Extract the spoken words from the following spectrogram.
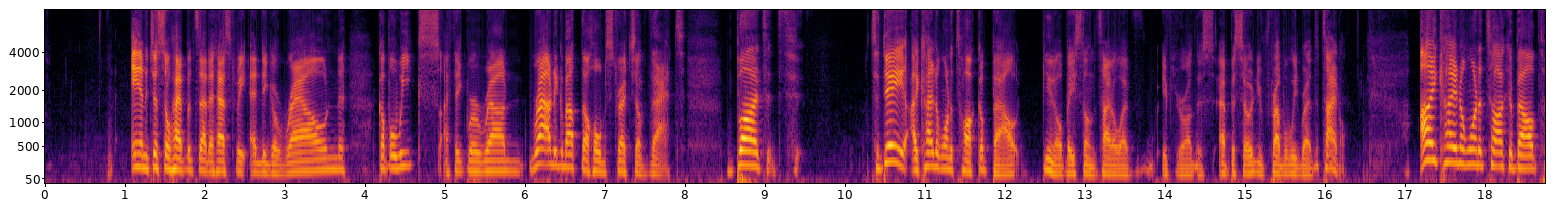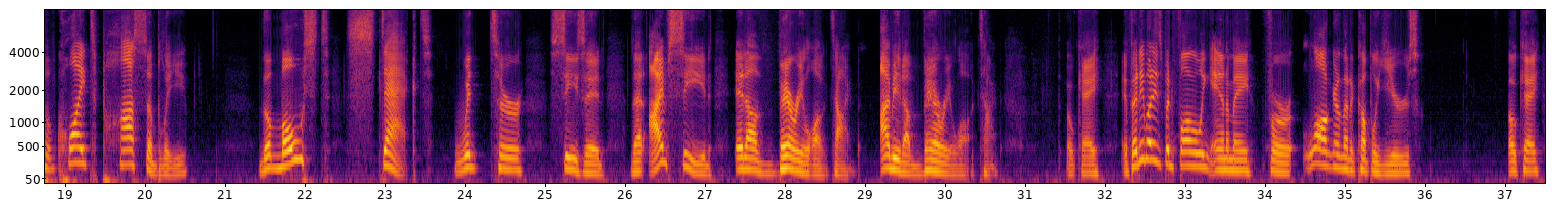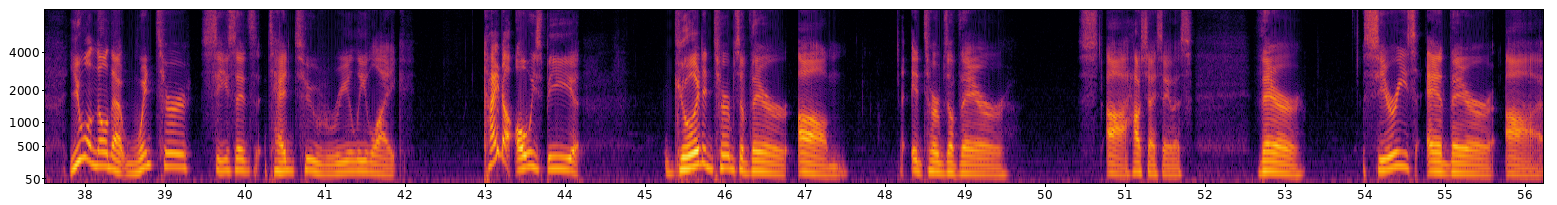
And it just so happens that it has to be ending around a couple weeks. I think we're around rounding about the home stretch of that. But today, I kind of want to talk about, you know, based on the title. If you're on this episode, you've probably read the title. I kind of want to talk about quite possibly the most stacked winter season that I've seen in a very long time. I mean, a very long time. Okay? If anybody's been following anime for longer than a couple years, okay, you will know that winter seasons tend to really like kind of always be good in terms of their um in terms of their uh how should I say this? Their series and their uh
